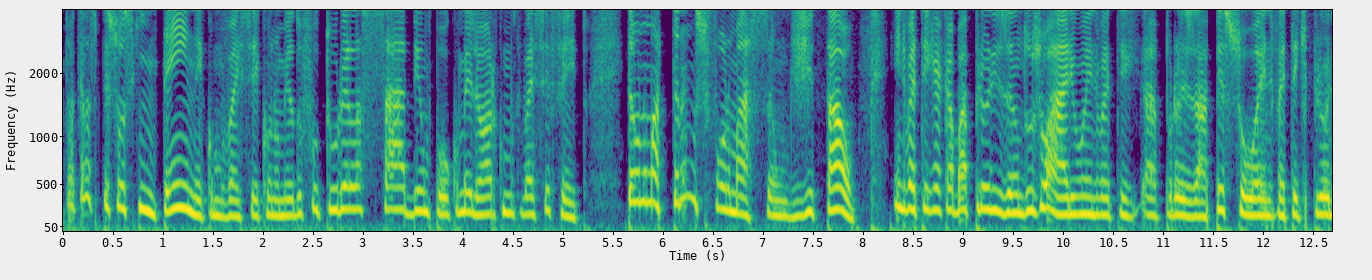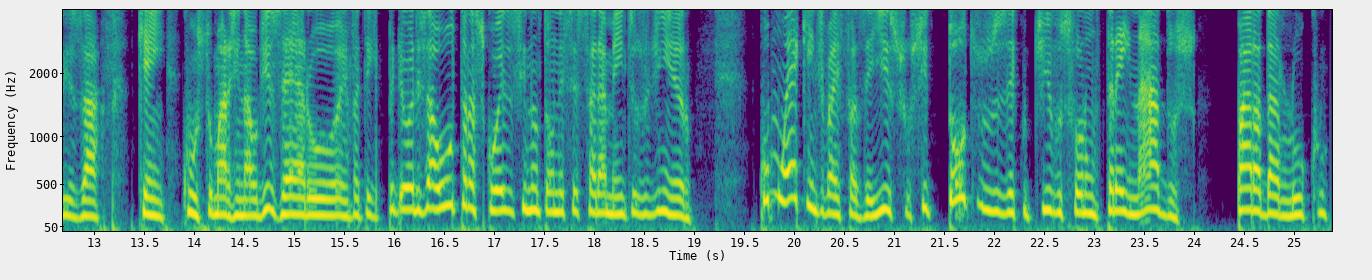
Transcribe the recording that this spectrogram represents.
Então, aquelas pessoas que entendem como vai ser a economia do futuro, elas sabem um pouco melhor como que vai ser feito. Então, numa transformação digital, a gente vai ter que acabar priorizando o usuário, a gente vai ter que priorizar a pessoa, a gente vai ter que priorizar quem custo marginal de zero, a gente vai ter que priorizar outras coisas que não estão necessariamente o dinheiro. Como é que a gente vai fazer isso se todos os executivos foram treinados para dar lucro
